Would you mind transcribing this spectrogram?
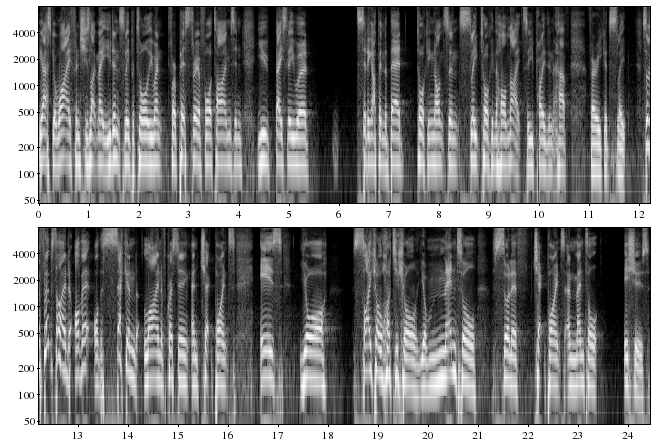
you ask your wife, and she's like, Mate, you didn't sleep at all. You went for a piss three or four times, and you basically were sitting up in the bed talking nonsense, sleep talking the whole night. So you probably didn't have very good sleep. So the flip side of it, or the second line of questioning and checkpoints, is your psychological, your mental sort of checkpoints and mental issues.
